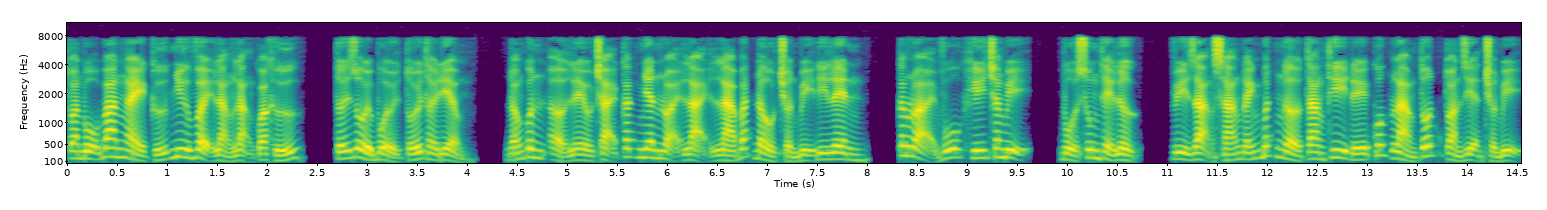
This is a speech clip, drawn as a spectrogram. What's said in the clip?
Toàn bộ ban ngày cứ như vậy lặng lặng quá khứ, tới rồi buổi tối thời điểm, đóng quân ở lều trại các nhân loại lại là bắt đầu chuẩn bị đi lên, các loại vũ khí trang bị, bổ sung thể lực, vì dạng sáng đánh bất ngờ tang thi đế quốc làm tốt toàn diện chuẩn bị.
